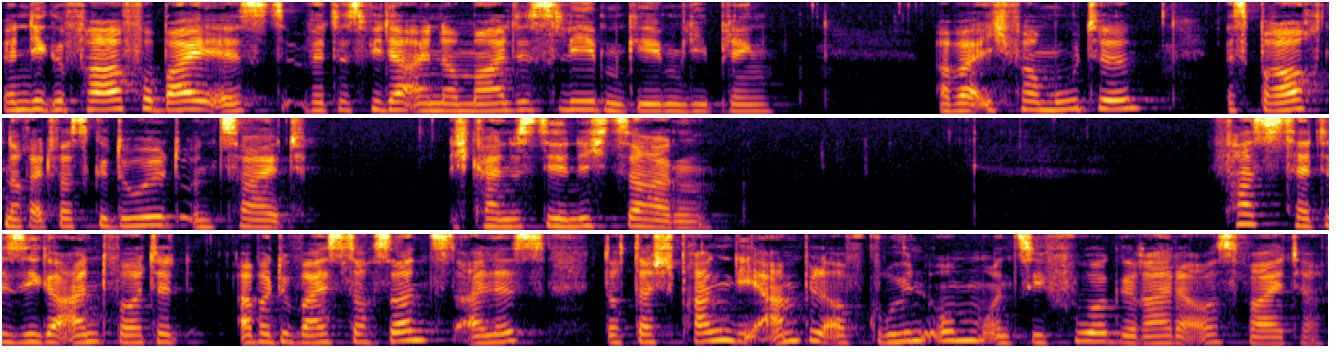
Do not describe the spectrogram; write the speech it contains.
Wenn die Gefahr vorbei ist, wird es wieder ein normales Leben geben, Liebling. Aber ich vermute, es braucht noch etwas Geduld und Zeit. Ich kann es dir nicht sagen. Fast hätte sie geantwortet, aber du weißt doch sonst alles, doch da sprang die Ampel auf grün um und sie fuhr geradeaus weiter.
